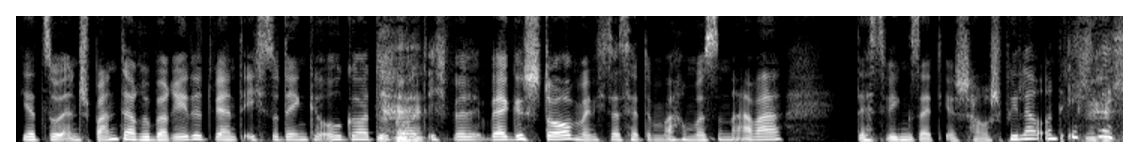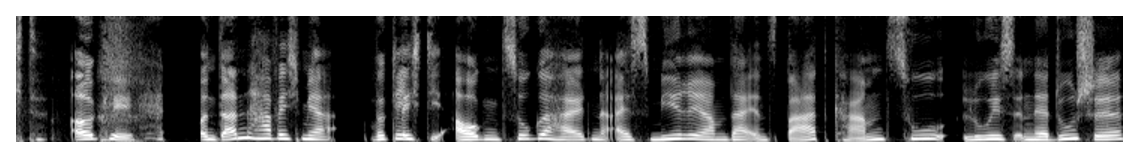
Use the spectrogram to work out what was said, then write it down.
jetzt so entspannt darüber redet, während ich so denke, oh Gott, oh Gott, ich wäre gestorben, wenn ich das hätte machen müssen. Aber deswegen seid ihr Schauspieler und ich nicht. Okay. Und dann habe ich mir wirklich die Augen zugehalten, als Miriam da ins Bad kam, zu Luis in der Dusche,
